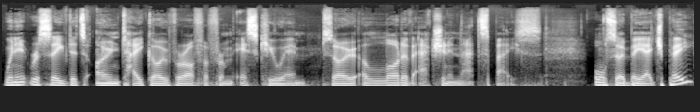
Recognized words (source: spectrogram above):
when it received its own takeover offer from SQM. So, a lot of action in that space. Also, BHP,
